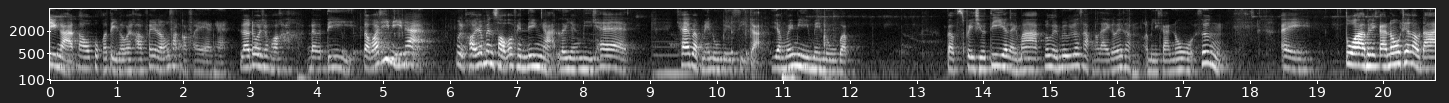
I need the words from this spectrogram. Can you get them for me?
ริงๆอะเราปกติเราไปคาเฟ่เราต้องสั่งกาแฟไงแล้วโดยเฉพาะค่ะ dirty แต่ว่าที่นี้เนี่ยเหมือนเขายังเป็น soft opening อะเลยยังมีแค่ แค่แบบเมนู basic อะยังไม่มีเมนูแบบ แบบ specialty อะไรมากก็เลยไม่รู้จะสั่งอะไรก็เลยสั่งอเมริกาโน่ซึ่งไอตัวอเมริกาโน่ที่เราได้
